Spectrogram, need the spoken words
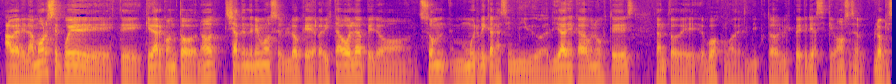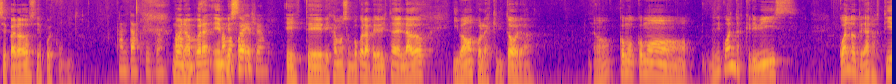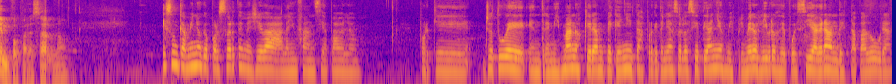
A ver, el amor se puede este, quedar con todo, ¿no? Ya tendremos el bloque de revista Hola, pero son muy ricas las individualidades de cada uno de ustedes, tanto de vos como del diputado Luis Petri, así que vamos a hacer bloques separados y después juntos. Fantástico. Bueno, para empezar, este, dejamos un poco a la periodista de lado y vamos por la escritora. ¿no? ¿Cómo, cómo, ¿Desde cuándo escribís? ¿Cuándo te das los tiempos para hacerlo? Es un camino que por suerte me lleva a la infancia, Pablo, porque yo tuve entre mis manos que eran pequeñitas, porque tenía solo siete años, mis primeros libros de poesía grandes, tapadura,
